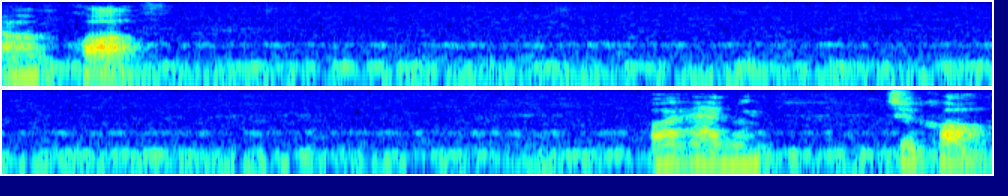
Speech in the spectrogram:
um, cough. Or having to cough.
